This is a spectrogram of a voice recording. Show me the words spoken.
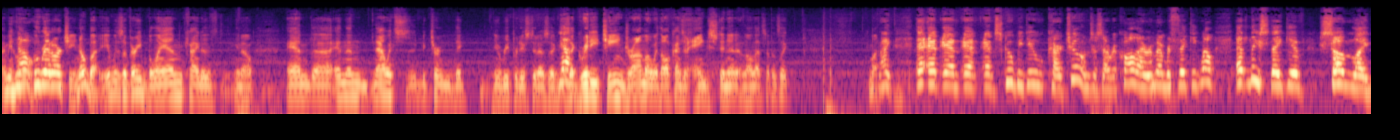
I mean, who No. who read Archie? Nobody. It was a very bland kind of, you know, and uh, and then now it's turned they you know, reproduced it as a Yeah. as a gritty teen drama with all kinds of angst in it and all that stuff. It's like, come on, Right, and and and and, and Scooby Doo cartoons, as I recall, I remember thinking, well, at least they give some like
